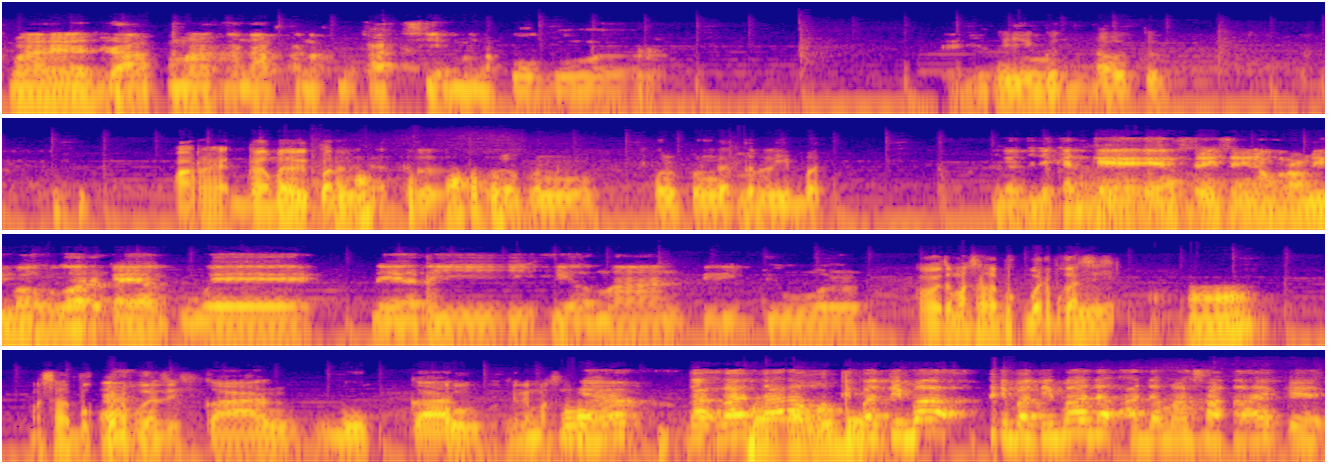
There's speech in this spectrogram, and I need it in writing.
kemarin ada drama anak-anak Bekasi sama anak Bogor. Kayak gitu. Iya, gue tahu tuh. Parah, ya, dramanya lebih parah. Nggak ter-? Walaupun walaupun nggak Hmm. terlibat. Enggak, jadi kan kayak yang sering-sering nongkrong di Bogor kayak gue, Derry, Hilman, Pijul. Oh itu masalah bukber bukan sih? Hah? Masalah bukber bukan sih? Bukan, bukan. Oh, kira masalah. Ya, nggak nggak tahu tiba-tiba tiba-tiba ada ada masalahnya kayak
